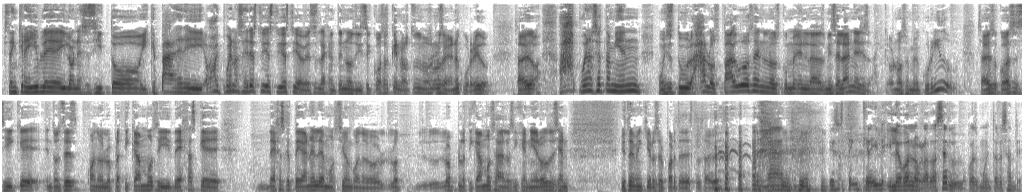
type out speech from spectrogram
está increíble y lo necesito y qué padre y, ay, pueden hacer esto y esto y esto y a veces la gente nos dice cosas que nosotros no nos habían ocurrido, ¿sabes? Ah, pueden hacer también, como dices tú, ah, los pagos en, los, en las misceláneas, Y dices, ay, no se me ha ocurrido, ¿sabes? O cosas así que, entonces, cuando lo platicamos y dejas que dejas que te gane la emoción cuando lo platicamos a los ingenieros decían yo también quiero ser parte de esto sabes Eso está increíble. Y luego han logrado hacerlo, lo cual es muy interesante.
